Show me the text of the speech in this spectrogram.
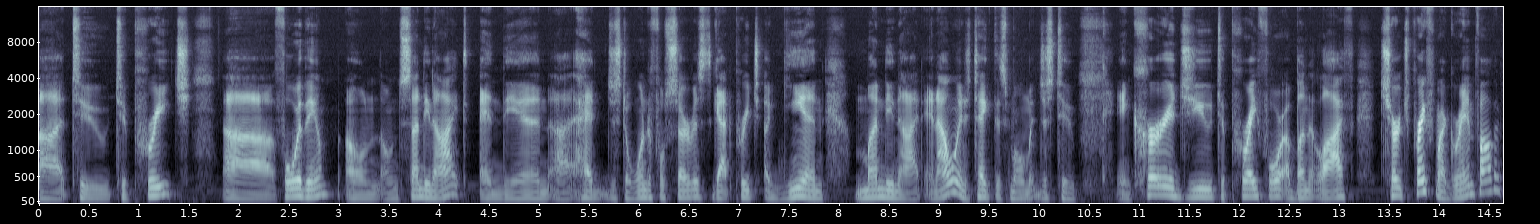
uh, to to preach uh, for them on on Sunday night, and then uh, had just a wonderful service. Got to preach again Monday night, and I wanted to take this moment just to encourage you to pray for Abundant Life Church. Pray for my grandfather.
